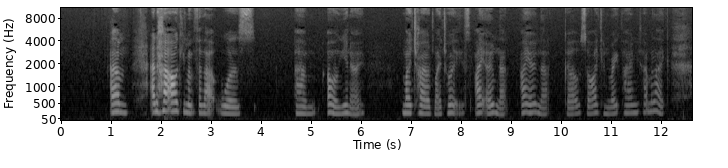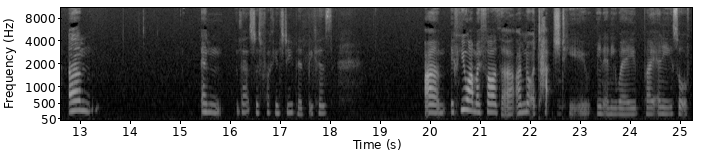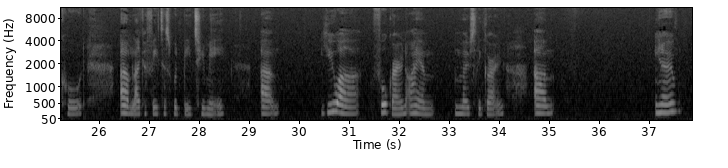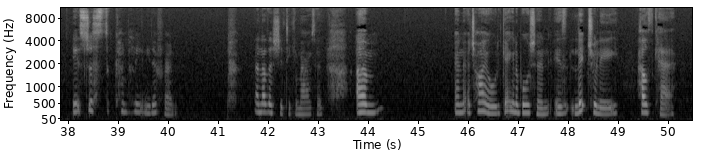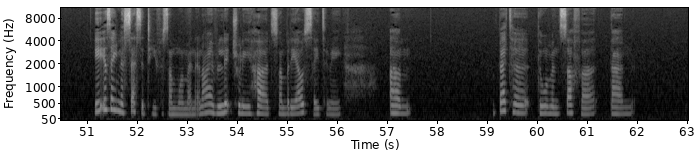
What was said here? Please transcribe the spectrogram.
Um, and her argument for that was, um, oh, you know, my child, my choice. I own that. I own that girl, so I can rape her anytime I like. Um, and that's just fucking stupid because um, if you are my father, I'm not attached to you in any way by any sort of cord, um, like a fetus would be to me. Um, you are full grown, I am mostly grown. Um, you know, it's just completely different. Another shitty comparison. Um, and a child getting an abortion is literally healthcare. It is a necessity for some women, and I have literally heard somebody else say to me, um, better the woman suffer than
